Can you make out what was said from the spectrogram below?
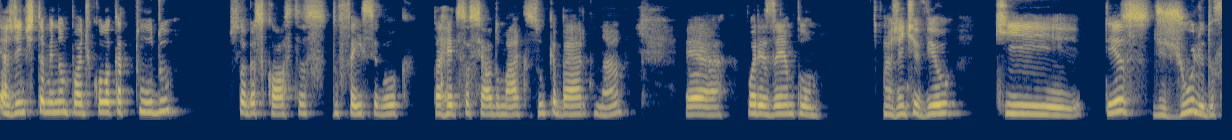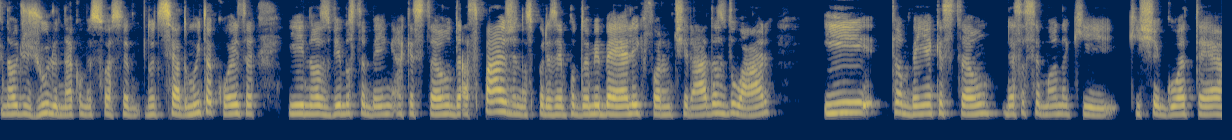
a gente também não pode colocar tudo sobre as costas do Facebook, da rede social do Mark Zuckerberg, né? É, por exemplo, a gente viu que desde julho, do final de julho, né, começou a ser noticiado muita coisa e nós vimos também a questão das páginas, por exemplo, do MBL que foram tiradas do ar e também a questão dessa semana que, que chegou até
